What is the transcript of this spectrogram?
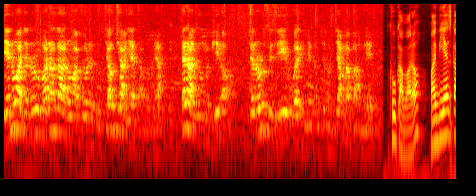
ရင်းတော့ကျွန်တော်တို့ဘာသာသားတော့ပြောတယ်သူကြောက်ချရက်တာပေါ့ဗျာ။အဲ့ဒါမျိုးမဖြစ်အောင်ကျွန်တော်တို့စစ်စေးဝဲတွေနဲ့တော့ကျွန်တော်ကြမ်းမှတ်ပါမယ်။အခုခါမှာတော့ YBS က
